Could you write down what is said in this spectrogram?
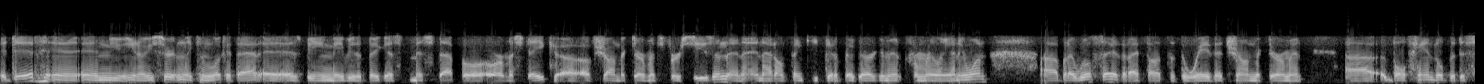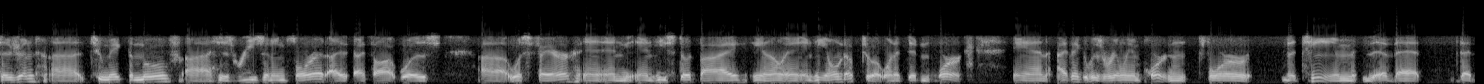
It did, and, and you, you, know you certainly can look at that as being maybe the biggest misstep or, or mistake uh, of Sean McDermott's first season, and, and I don't think you'd get a big argument from really anyone. Uh, but I will say that I thought that the way that Sean McDermott uh, both handled the decision uh, to make the move, uh, his reasoning for it, I, I thought was uh, was fair, and, and and he stood by, you know, and, and he owned up to it when it didn't work. And I think it was really important for the team that that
